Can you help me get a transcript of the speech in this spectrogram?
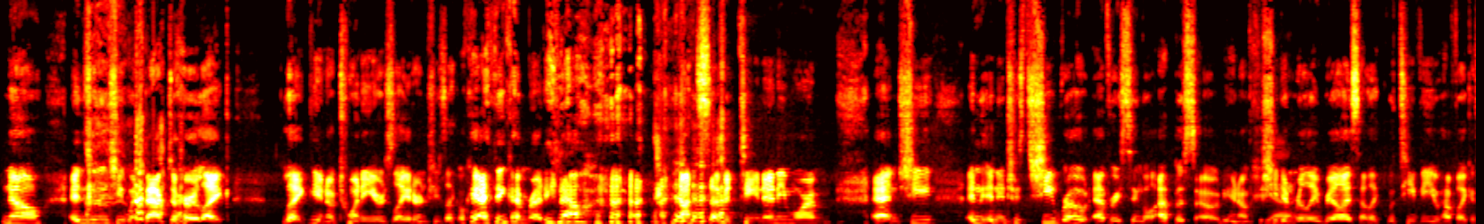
no and so then she went back to her like like you know 20 years later and she's like okay I think I'm ready now I'm not 17 anymore I'm, and she and, and interest she wrote every single episode you know because she didn't really realize that like with TV you have like a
